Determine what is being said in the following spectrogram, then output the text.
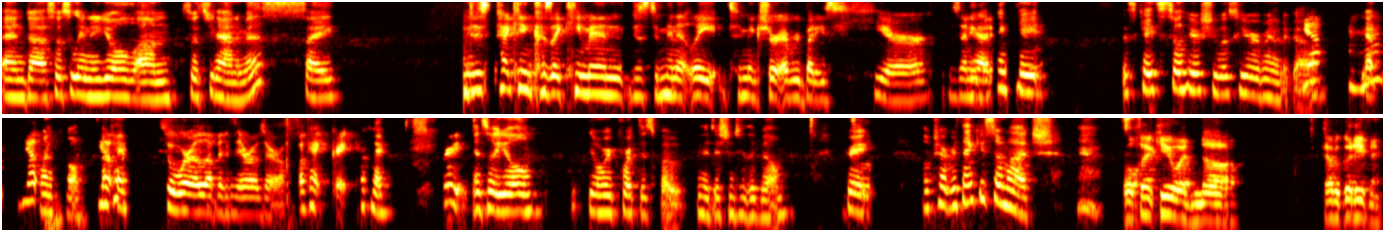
And uh, so Selena, you'll, um, so it's unanimous. I I'm just checking because I came in just a minute late to make sure everybody's here. Is anybody? Yeah, I think Kate, is Kate still here? She was here a minute ago. Yeah. Mm-hmm. Yep. Yep. Wonderful. Yep. Okay. So we're eleven zero zero. Okay, great. Okay. Great. And so you'll you'll report this vote in addition to the bill. Great. Well, Trevor, thank you so much. Well, thank you, and uh, have a good evening.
